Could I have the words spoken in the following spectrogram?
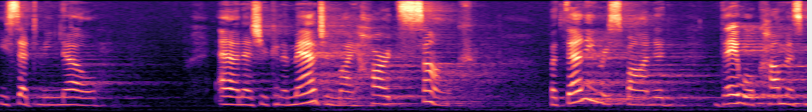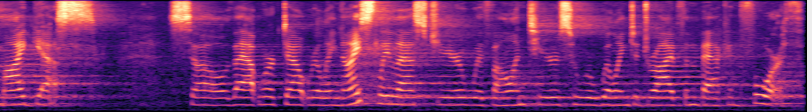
He said to me, No. And as you can imagine, my heart sunk. But then he responded, They will come as my guests. So that worked out really nicely last year with volunteers who were willing to drive them back and forth.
